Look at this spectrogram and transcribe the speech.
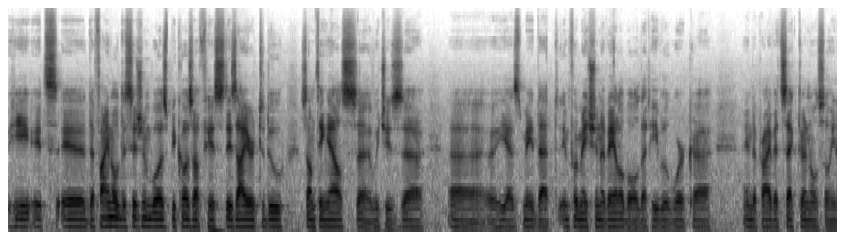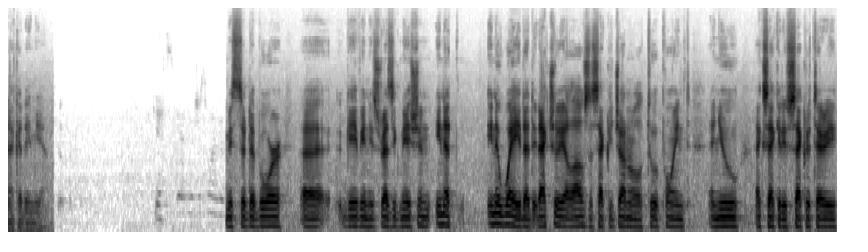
he, it's, the final decision was because of his desire to do something else, which is he has made that information available that he will work in the private sector and also in academia. Mr. De Boer uh, gave in his resignation in a in a way that it actually allows the Secretary General to appoint a new executive secretary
